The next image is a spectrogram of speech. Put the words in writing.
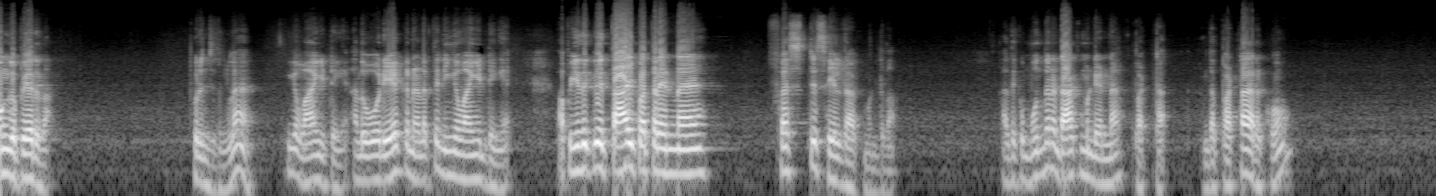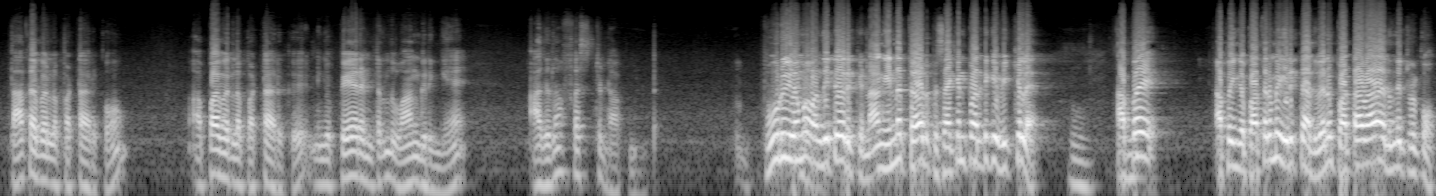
உங்கள் பேர் தான் புரிஞ்சுதுங்களா? நீங்கள் வாங்கிட்டீங்க. அந்த ஒரு ஏக்கர் நிலத்தை நீங்கள் வாங்கிட்டீங்க. அப்போ இதுக்கு தாய் பத்திரம் என்ன? ஃபஸ்ட்டு சேல் டாக்குமெண்ட் தான். அதுக்கு முந்தின டாக்குமெண்ட் என்ன? பட்டா. அந்த பட்டா இருக்கும். தாத்தா பேரில் பட்டா இருக்கும். அப்பா பேரில் பட்டா இருக்குது நீங்கள் பேரண்ட்லேருந்து வாங்குறீங்க. அதுதான் ஃபஸ்ட்டு டாக்குமெண்ட் பூர்வீகமாக வந்துட்டே இருக்கு. நாங்கள் இன்னும் தேர்ட் செகண்ட் பார்ட்டிக்கு விற்கல அப்ப அப்ப இங்க பத்திரமே இருக்காது வெறும் பட்டாவா தான் இருந்துட்டு இருக்கும்.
